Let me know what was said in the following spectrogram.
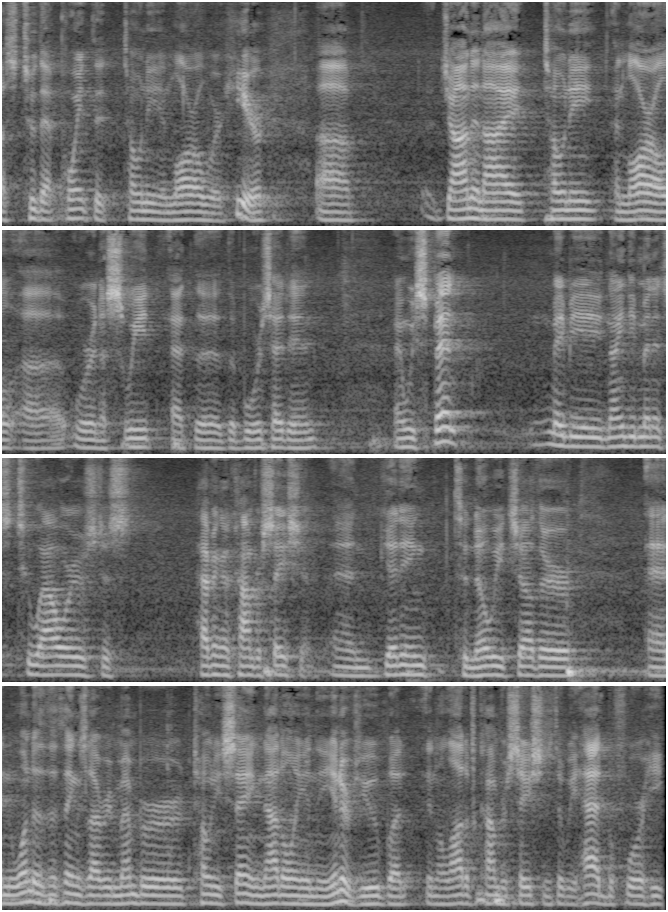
us to that point that Tony and Laurel were here, uh, John and I, Tony and Laurel, uh, were in a suite at the, the Boar's Head Inn, and we spent maybe 90 minutes, two hours just having a conversation and getting to know each other. And one of the things I remember Tony saying, not only in the interview, but in a lot of conversations that we had before he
